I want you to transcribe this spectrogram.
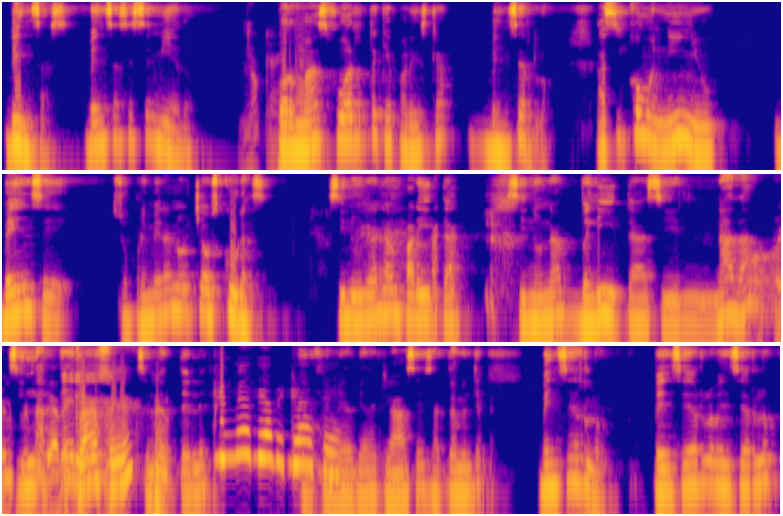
venzas, venzas ese miedo. Por más fuerte que parezca, vencerlo. Así como el niño vence su primera noche a oscuras, sin una lamparita, sin una velita, sin nada. el primer día de clase. Sin la tele. Primer día de clase. El primer día de clase, exactamente. Vencerlo, vencerlo, vencerlo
